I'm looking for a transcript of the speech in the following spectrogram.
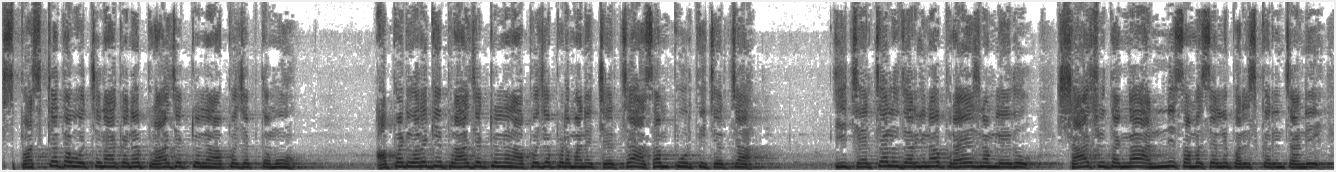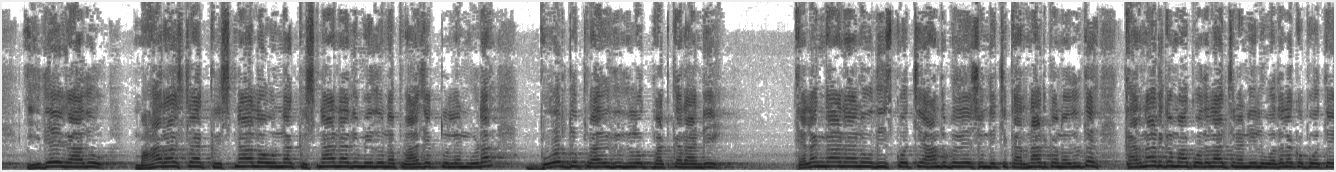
స్పష్టత వచ్చినాకనే ప్రాజెక్టులను అప్పజెప్తాము. అప్పటి వరకు ఈ ప్రాజెక్టులను అప్పజెప్పడం అనే చర్చ అసంపూర్తి చర్చ. ఈ చర్చలు జరిగినా ప్రయోజనం లేదు. శాశ్వతంగా అన్ని సమస్యల్ని పరిష్కరించండి. ఇదే కాదు మహారాష్ట్ర కృష్ణాలో ఉన్న కృష్ణానది మీద ఉన్న ప్రాజెక్టులను కూడా బోర్డు పరిధిలోకి పట్టుకరండి. తెలంగాణను తీసుకొచ్చి ఆంధ్రప్రదేశ్ తెచ్చి కర్ణాటకను వదిలితే కర్ణాటక మాకు వదలాల్సిన నీళ్ళు వదలకపోతే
